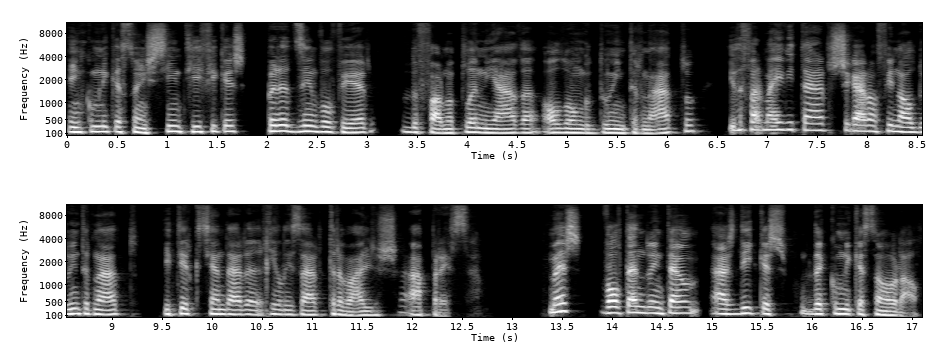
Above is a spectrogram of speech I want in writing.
em comunicações científicas para desenvolver de forma planeada ao longo do internato e de forma a evitar chegar ao final do internato e ter que se andar a realizar trabalhos à pressa. Mas Voltando então às dicas da comunicação oral.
